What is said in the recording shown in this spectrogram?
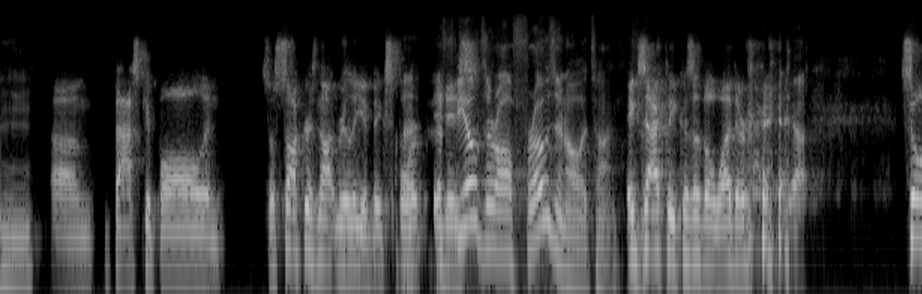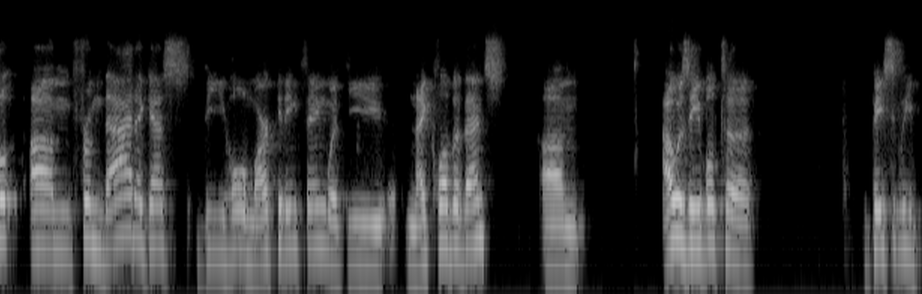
mm-hmm. um, basketball, and so soccer is not really a big sport. The, the fields are all frozen all the time. Exactly because of the weather. yeah. So um, from that, I guess the whole marketing thing with the nightclub events, um, I was able to basically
